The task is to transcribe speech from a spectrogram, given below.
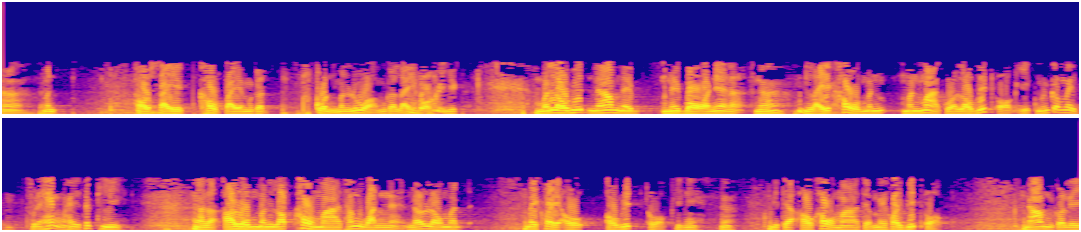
อ่า มันเอาใส่เข้าไปมันก็ก้นมันรั่วมันก็ไหลออกอีกเหมือนเราวิทน้ำในในบ่อเนี่ยนะนะไหลเข้ามันมันมากกว่าเราวิทออกอีก มันก็ไม่แห้งให้สักทีนั่นแหละอารมณ์มันรับเข้ามาทั้งวันเนี่ยแล้วเรามันไม่ค่อยเอาเอาวิทออกทีนี่นะ มีแต่เอาเข้ามาแต่ไม่ค่อยวิทย์ออก น้ำก็เลย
